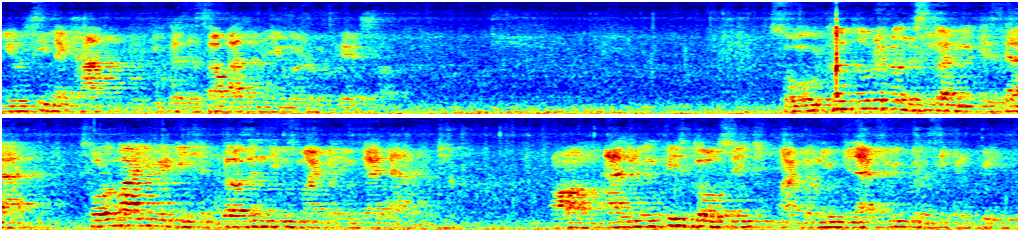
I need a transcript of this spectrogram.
you'll see like half of it because the cell hasn't been able to repair itself. So what we concluded from the study is that total body radiation does induce micronuclear damage. Um, as you increase dosage, micronuclear frequency increases.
